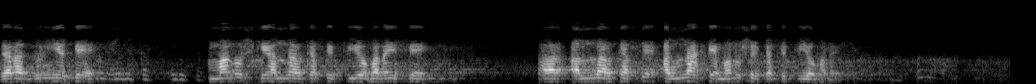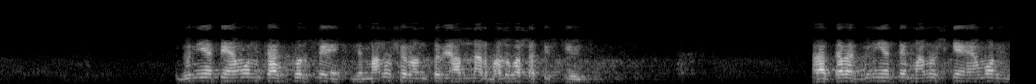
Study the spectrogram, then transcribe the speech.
যারা দুনিয়াতে মানুষকে আল্লাহর কাছে প্রিয় বানাইছে আর আল্লাহর কাছে, আল্লাহকে মানুষের কাছে প্রিয় বানাইছে। দুনিয়াতে এমন কাজ করছে যে মানুষের অন্তরে আল্লাহর ভালোবাসা সৃষ্টি হয়েছে। আর তারা দুনিয়াতে মানুষকে এমন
